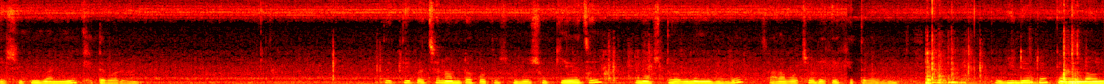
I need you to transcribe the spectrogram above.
রেসিপি বানিয়ে খেতে পারবেন। দেখতে পাচ্ছেন আমটা কত সুন্দর শুকিয়ে গেছে, নষ্ট হবে না এইভাবে সারা বছর রেখে খেতে পারবেন। ভিডিওটা কেমন লাগল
